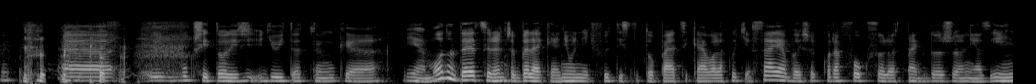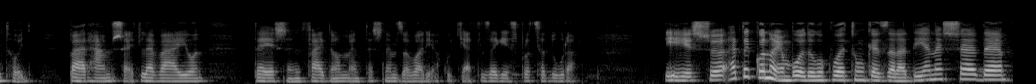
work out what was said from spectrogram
Buksitól is gyűjtöttünk ilyen módon, de egyszerűen csak bele kell nyúlni egy fültisztító pálcikával a kutya szájába, és akkor a fog fölött megdörzsölni az ínyt, hogy pár hámsejt leváljon, teljesen fájdalommentes, nem zavarja a kutyát az egész procedúra. És hát akkor nagyon boldogok voltunk ezzel a DNS-sel, de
